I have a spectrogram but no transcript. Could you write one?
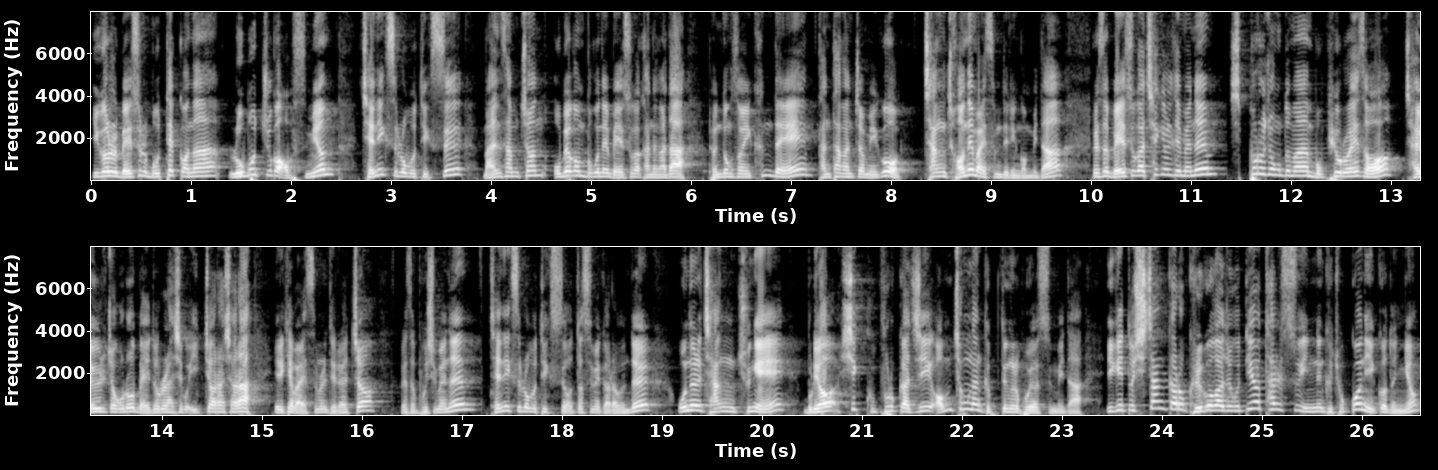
이거를 매수를 못했거나 로봇주가 없으면 제닉스 로보틱스 13,500원 부근의 매수가 가능하다. 변동성이 큰데 단타 관점이고 장 전에 말씀드린 겁니다. 그래서 매수가 체결되면은 10% 정도만 목표로 해서 자율적으로 매도를 하시고 익절하셔라 이렇게 말씀을 드렸죠. 그래서 보시면은 제닉스 로보틱스 어떻습니까, 여러분들? 오늘 장 중에 무려 19%까지 엄청난 급등을 보였습니다. 이게 또 시장가로 긁어가지고 뛰어탈 수 있는 그 조건이 있거든요.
